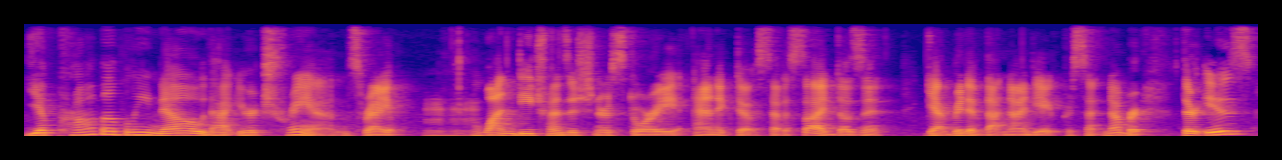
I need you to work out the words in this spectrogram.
you probably know that you're trans right? Mm-hmm. One detransitioner story anecdote set aside doesn't get rid of that 98% number. There is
